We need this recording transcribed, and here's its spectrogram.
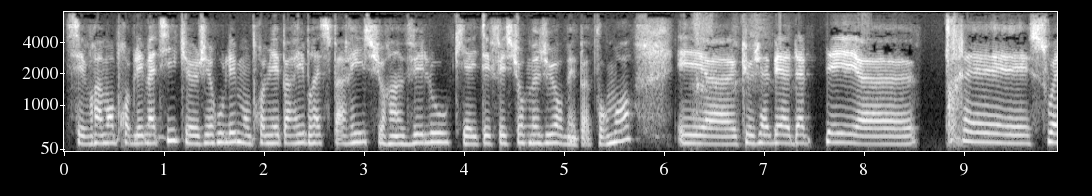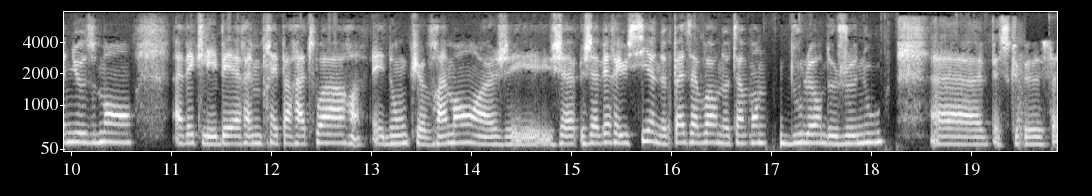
c'est vraiment problématique. J'ai roulé mon premier Paris-Brest-Paris sur un vélo qui a été fait sur mesure, mais pas pour moi, et euh, que j'avais adapté. Euh, très soigneusement avec les BRM préparatoires. Et donc euh, vraiment euh, j'ai j'avais réussi à ne pas avoir notamment de douleur de genou euh, parce que ça,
